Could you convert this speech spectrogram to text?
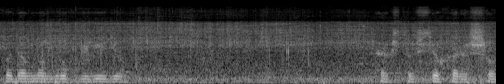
кто давно вдруг не видел. Так что все хорошо.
